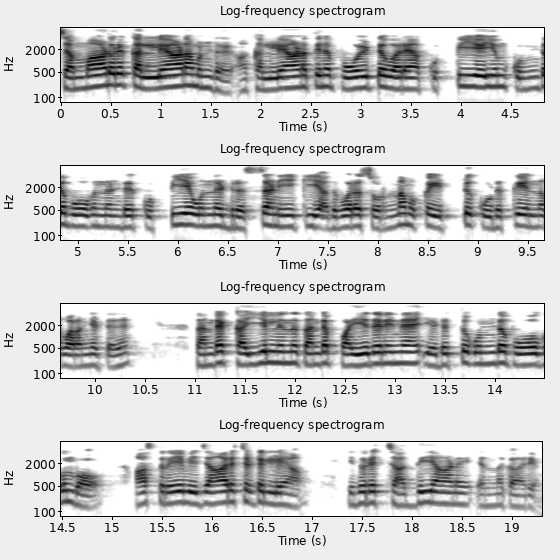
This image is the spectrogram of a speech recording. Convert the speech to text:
ചെമ്മാടൊരു കല്യാണമുണ്ട്. ആ കല്യാണത്തിന് പോയിട്ട് വരാ കുട്ടിയെയും കൊണ്ടുപോകുന്നുണ്ട്. കുട്ടിയെ ഒന്ന് ഡ്രസ്സ് അണിയിക്കി അതുപോലെ സ്വർണമൊക്കെ ഇട്ട് കൊടുക്കുക എന്ന് പറഞ്ഞിട്ട് തന്റെ കയ്യിൽ നിന്ന് തന്റെ പൈതലിനെ എടുത്തുകൊണ്ട് പോകുമ്പോൾ ആ സ്ത്രീ വിചാരിച്ചിട്ടില്ല ഇതൊരു ചതിയാണ് എന്ന കാര്യം.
